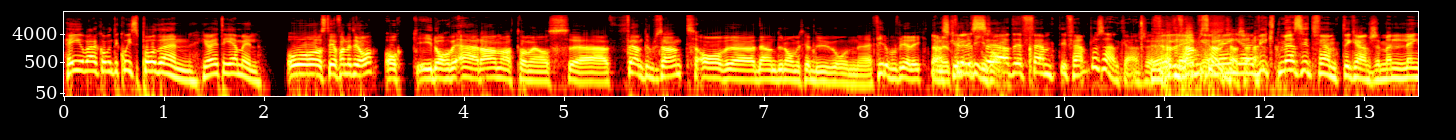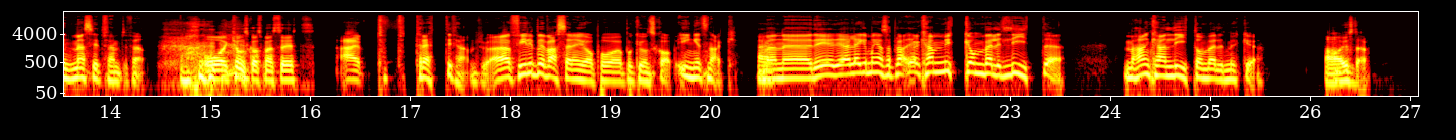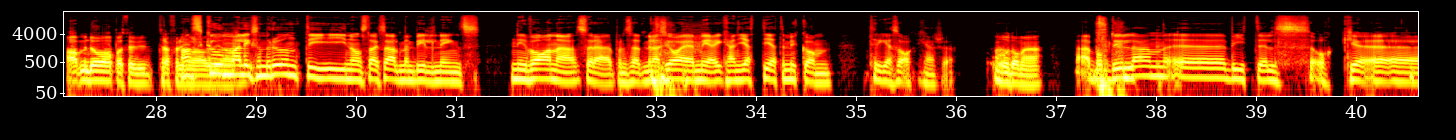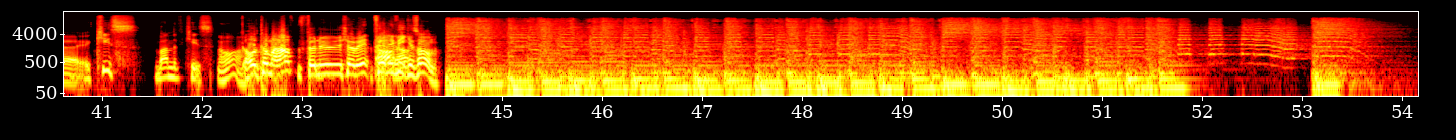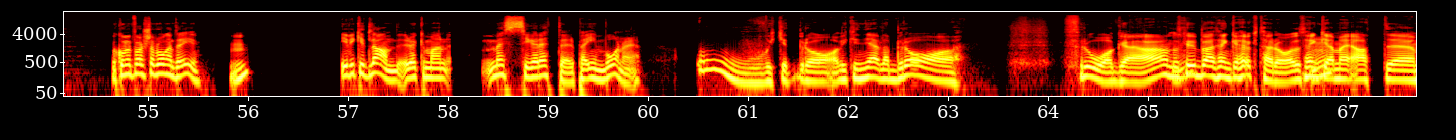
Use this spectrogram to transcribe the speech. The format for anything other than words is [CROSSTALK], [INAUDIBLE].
Hej och välkommen till Quizpodden! Jag heter Emil. Och Stefan heter jag och idag har vi äran att ta med oss eh, 50% av eh, den dynamiska duon eh, Filip och Fredrik. Jag skulle Fredrik säga att det är 55 procent kanske. 55% Längd- längd- kanske. Viktmässigt 50 kanske, men längdmässigt 55. [LAUGHS] Och kunskapsmässigt. Nej, t- 35 tror jag. Filip är vassare än jag på, på kunskap. Inget snack. Nej. Men eh, det, jag lägger mig ganska platt. Jag kan mycket om väldigt lite. Men han kan lite om väldigt mycket. Ja, just det. Ja, men då hoppas vi vi träffar Han skummar dina- liksom runt i, i någon slags allmänbildningsnirvana sådär på något sätt. Medan jag är med, jag kan jätte, jättemycket om tre saker kanske. Och de är... Ja, Bob Dylan, eh, Beatles och eh, Kiss. Bandet Kiss. Ja. Håll tummarna, för nu kör vi! Fredrik ja. Wikingsson! Då kommer första frågan till dig. Mm. I vilket land röker man mest cigaretter per invånare? Oh, vilket bra, vilken jävla bra fråga. Då ska vi börja tänka högt här då. Då tänker Mm. jag mig att eh,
